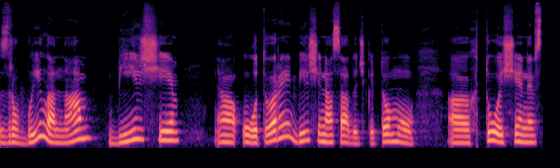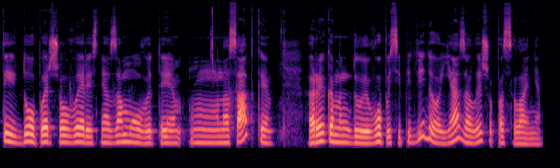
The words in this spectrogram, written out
зробила нам більші отвори, більші насадочки. Тому хто ще не встиг до 1 вересня замовити насадки, рекомендую в описі під відео, я залишу посилання.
